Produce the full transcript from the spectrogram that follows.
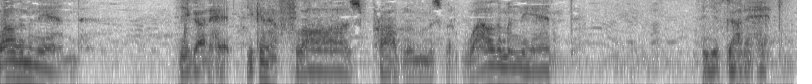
Of them in the end. you got hit. You can have flaws, problems, but wow them in the end, and you've got a hit.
